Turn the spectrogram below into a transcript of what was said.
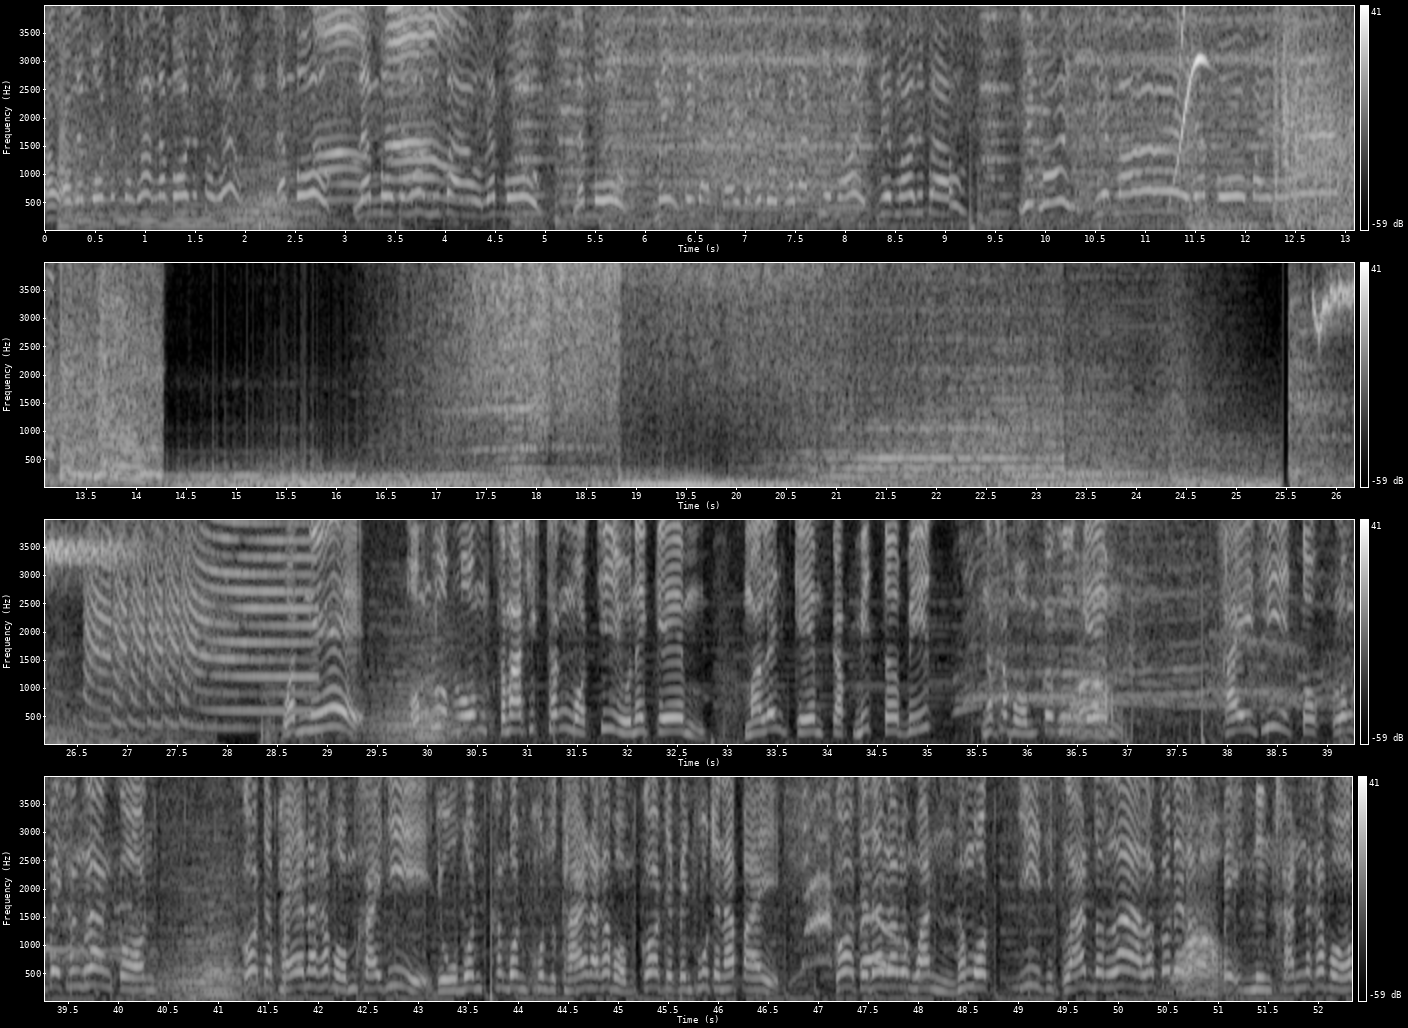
เอาเอาแลมโบจะตกแล้วแลมโบจะตกแล้วแลมโบแลมโบจะรอดหรือเปล่าแลมโบแลมโบไม่ไม่ดันใครแต่ก็โดนเขาดันเรียบร้อย เรียบร้อยหรือเปล่า เรียบร้อย เรียบร้อยแลมโบไปแล้ววันนี้ ผมรวบรวมสมาชิกทั้งหมดที่อยู่ในเกม มาเล่นเกมกับมิสเตอร์บีนะครับผมก็คือเกม ใครที่ตกลงไปข้างล่างก่อน ก็จะแพ้นะครับผมใครที่อยู่บนข้างบนคนสุดท้ายนะครับผมก็จะเป็นผู้ชนะไป ก็จะได้รับรางวัลทั้งหมด 20 ล้านดอลลาร์แล้วก็ได้รับไปอีกหนึ่งคันนะครับผม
